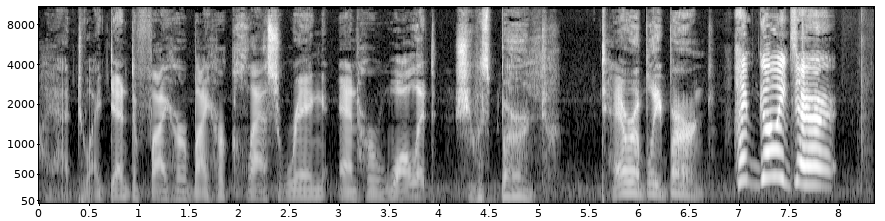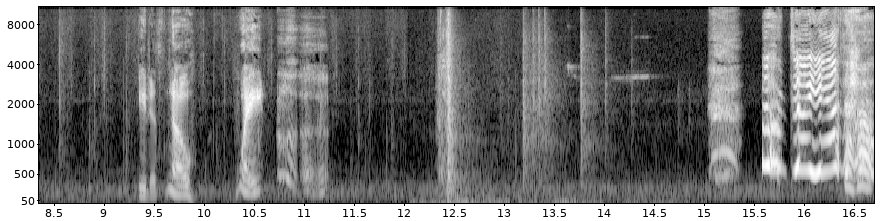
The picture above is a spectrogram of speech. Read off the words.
I had to identify her by her class ring and her wallet. She was burned. Terribly burned. I'm going to her! Edith, no. Wait. Oh, Diana!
